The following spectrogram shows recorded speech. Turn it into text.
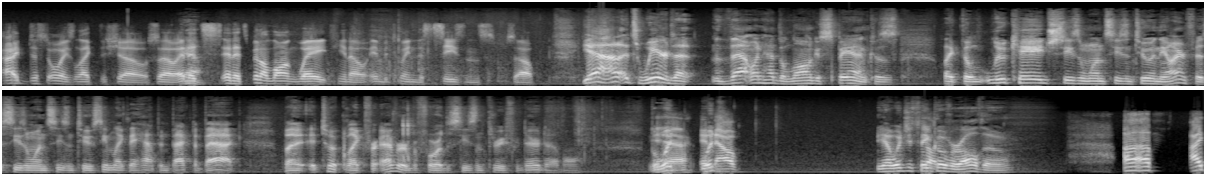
I just always liked the show. So and Yeah. it's and it's been a long wait, you know, in between the seasons. So Yeah, it's weird that that one had the longest span because, like, the Luke Cage season one, season two, and the Iron Fist season one, season two seemed like they happened back to back, but it took like forever before the season three for Daredevil. But what- yeah, what- and now Yeah, what'd you think overall, though? Um, I,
